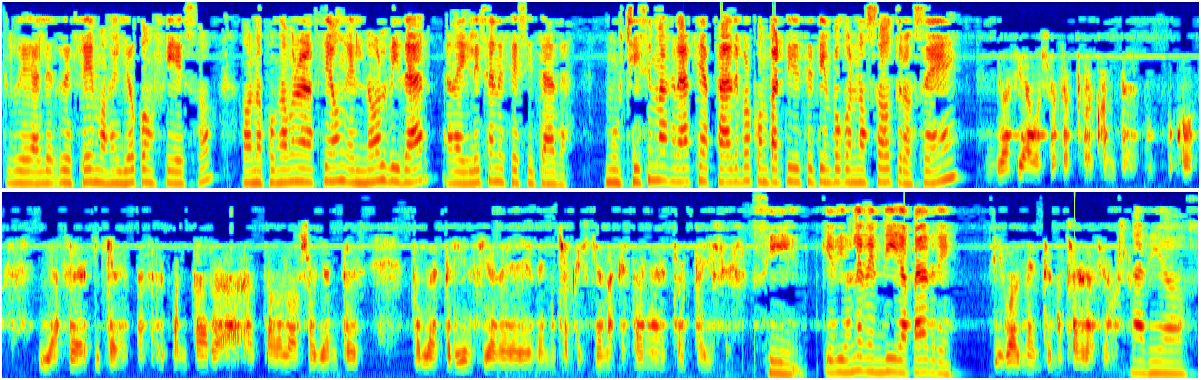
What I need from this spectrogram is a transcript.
recemos el yo confieso o nos pongamos en oración el no olvidar a la iglesia necesitada. Muchísimas gracias, Padre, por compartir este tiempo con nosotros. ¿eh? Gracias a vosotros por contar un poco y hacer y querer hacer contar a todos los oyentes por la experiencia de, de muchos cristianos que están en estos países. Sí, que Dios le bendiga, Padre. Igualmente, muchas gracias. Adiós.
